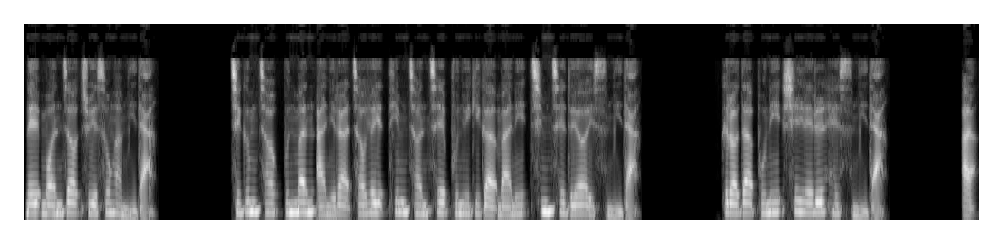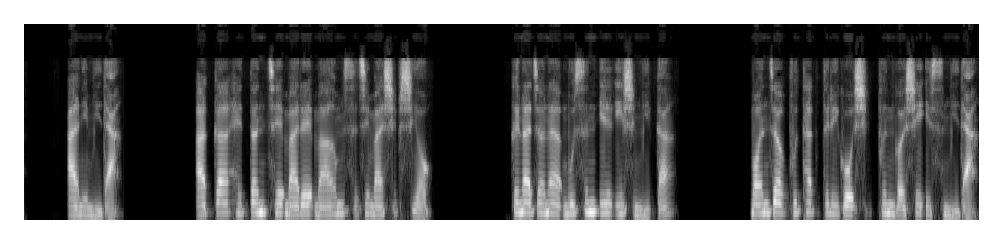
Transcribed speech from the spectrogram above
네, 먼저 죄송합니다. 지금 저뿐만 아니라 저희 팀 전체 분위기가 많이 침체되어 있습니다. 그러다 보니 실례를 했습니다. 아, 아닙니다. 아까 했던 제 말에 마음 쓰지 마십시오. 그나저나 무슨 일이십니까? 먼저 부탁드리고 싶은 것이 있습니다.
